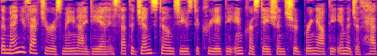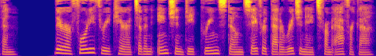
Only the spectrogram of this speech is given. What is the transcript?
The manufacturer's main idea is that the gemstones used to create the incrustations should bring out the image of heaven. There are 43 carats of an ancient deep green stone sapphire that originates from Africa.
